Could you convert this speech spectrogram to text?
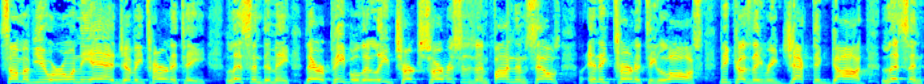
Some of you are on the edge of eternity. Listen to me. There are people that leave church services and find themselves in eternity lost because they rejected God. Listen,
